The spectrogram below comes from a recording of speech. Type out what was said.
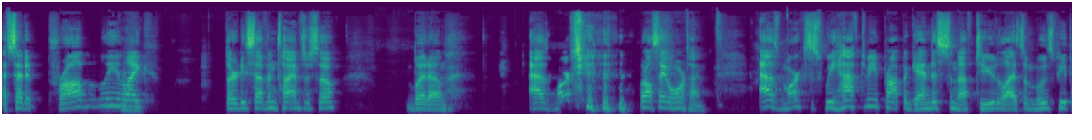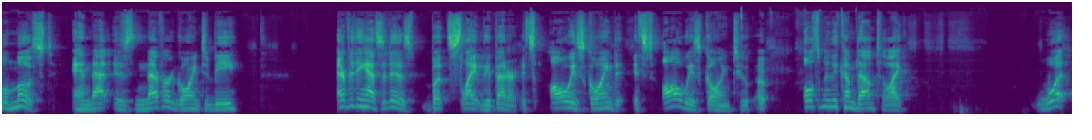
I've said it probably mm-hmm. like 37 times or so, but, um, as Marx, but I'll say it one more time. As Marxists, we have to be propagandists enough to utilize what moves people most. And that is never going to be everything as it is, but slightly better. It's always going to, it's always going to uh, ultimately come down to like what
